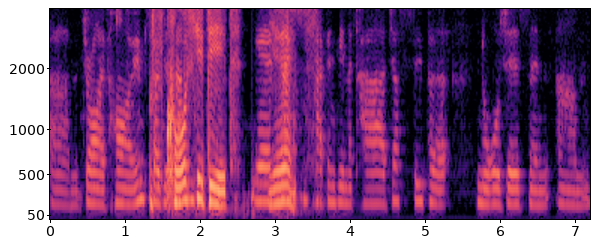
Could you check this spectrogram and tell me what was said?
um, drive home. So of course you did. yeah, Yes. happened in the car. Just super nauseous and um,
